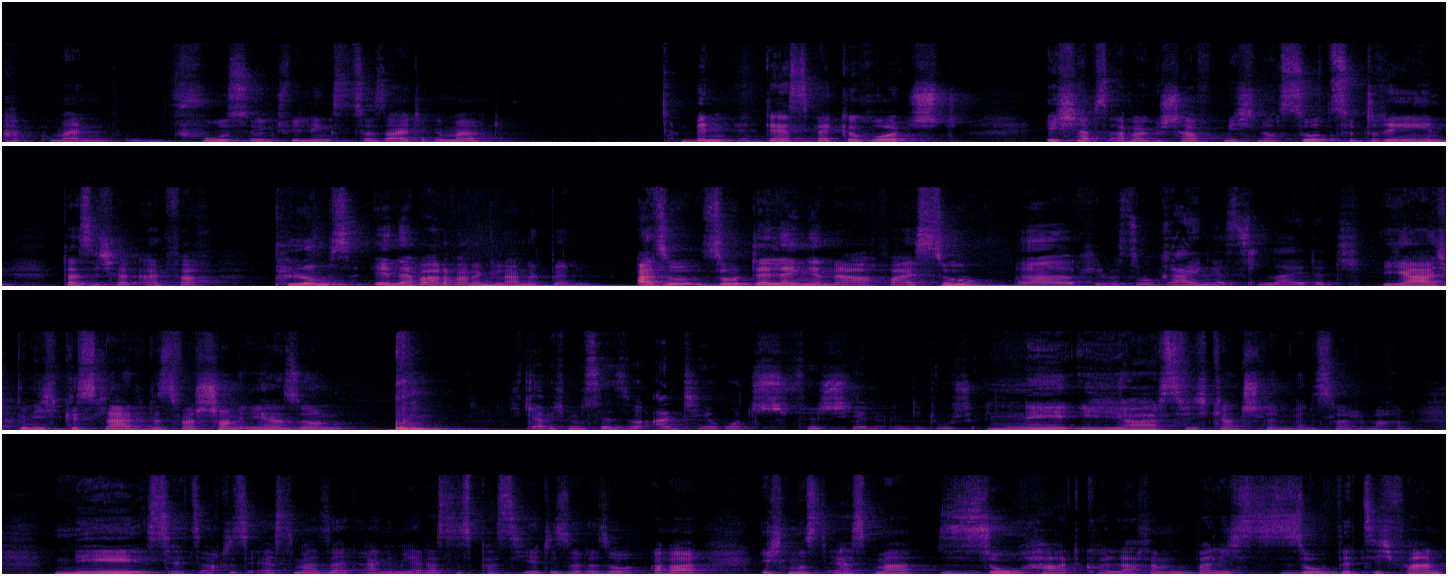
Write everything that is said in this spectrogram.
habe meinen Fuß irgendwie links zur Seite gemacht, bin, der ist weggerutscht. Ich habe es aber geschafft, mich noch so zu drehen, dass ich halt einfach plumps in der Badewanne gelandet bin. Also so der Länge nach, weißt du? Ah, okay, du bist so reingeslidet. Ja, ich bin nicht geslidet, das war schon eher so ein Ich glaube, ich muss dir so Anti-Rutschfischchen in die Dusche kriegen. Nee, ja, das finde ich ganz schlimm, wenn es Leute machen. Nee, ist jetzt auch das erste Mal seit einem Jahr, dass es passiert ist oder so. Aber ich musste erstmal so hardcore lachen, weil ich es so witzig fand,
